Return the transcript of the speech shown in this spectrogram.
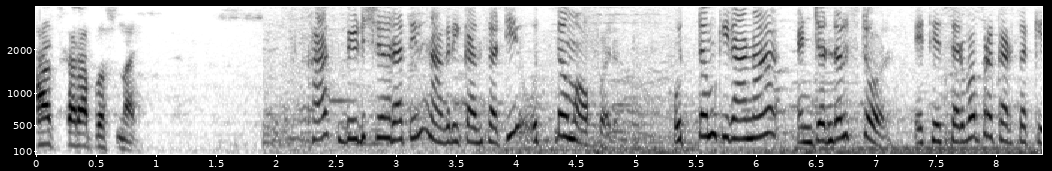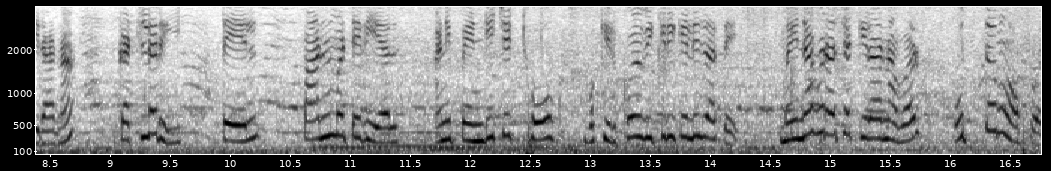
हाच खरा प्रश्न आहे. खास बीड शहरातील नागरिकांसाठी उत्तम ऑफर. उत्तम किराणा अँड जनरल स्टोअर येथे सर्व प्रकारचा किराणा कटलरी तेल पान मटेरियल आणि पेंडीचे ठोक व किरकोळ विक्री केली जाते. महिनाभराच्या किराणावर उत्तम ऑफर.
